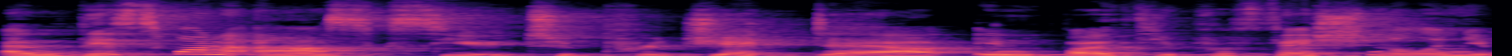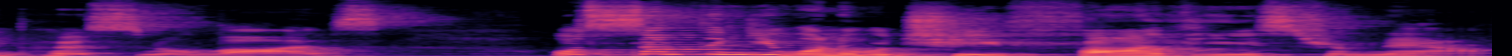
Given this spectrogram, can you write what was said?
And this one asks you to project out in both your professional and your personal lives what's something you want to achieve five years from now.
